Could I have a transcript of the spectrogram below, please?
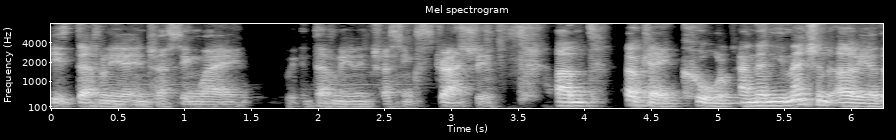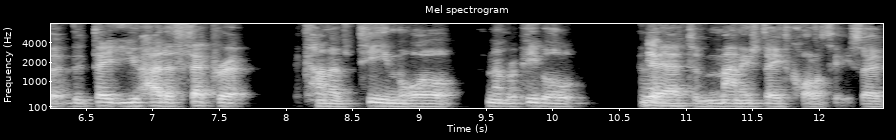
is definitely an interesting way. Definitely an interesting strategy. Um, okay, cool. And then you mentioned earlier that the date you had a separate kind of team or number of people yeah. there to manage data quality. So,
